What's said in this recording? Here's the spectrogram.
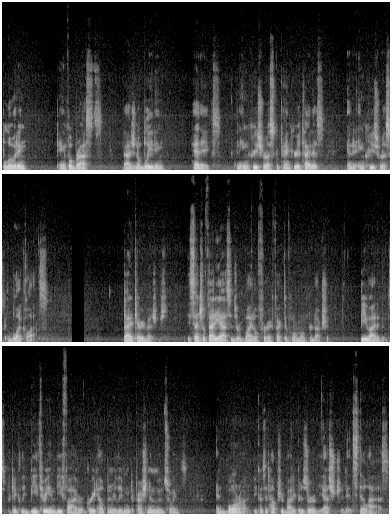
bloating, painful breasts, vaginal bleeding, headaches, an increased risk of pancreatitis, and an increased risk of blood clots. Dietary measures. Essential fatty acids are vital for effective hormone production. B vitamins, particularly B3 and B5, are great help in relieving depression and mood swings. And boron, because it helps your body preserve the estrogen it still has.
